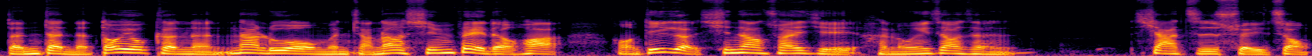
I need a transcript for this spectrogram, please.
等等的都有可能。那如果我们讲到心肺的话，哦，第一个心脏衰竭很容易造成。下肢水肿，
